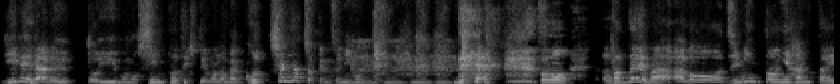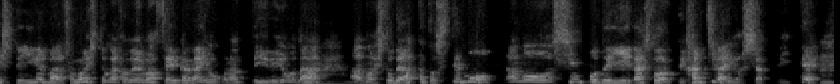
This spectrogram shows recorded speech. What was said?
リベラルというもの、進歩的というものがごっちゃになっちゃってるんですよ、日本。って。で、その、例えば、あの、自民党に反対していれば、その人が例えば性加害を行っているような、あの人であったとしても、あの、進歩的な人だって勘違いをしちゃっていて、うん。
